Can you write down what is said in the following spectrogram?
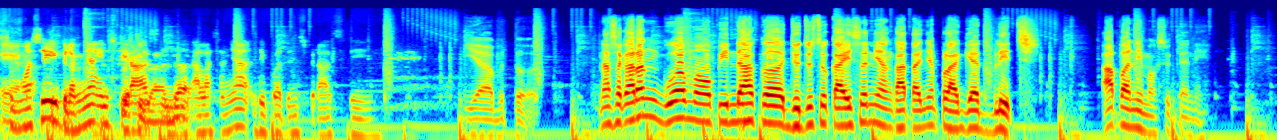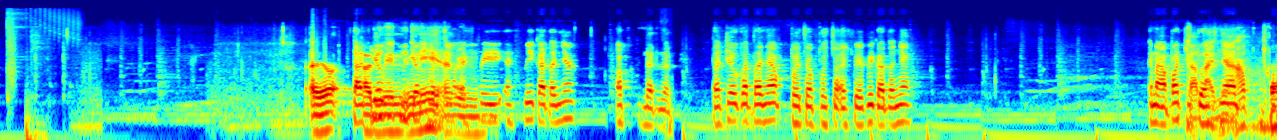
Ya. Semua sih bilangnya inspirasi. Alasannya dibuat inspirasi. Iya betul. Nah sekarang gua mau pindah ke Jujutsu Kaisen yang katanya plagiat Bleach. Apa nih maksudnya nih? ayo Tadi aku admin ini baca-baca admin FP, FP katanya ah, benar benar. Tadi aku katanya baca-baca FVP katanya kenapa dibahasnya waktu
